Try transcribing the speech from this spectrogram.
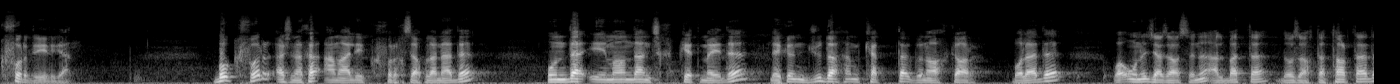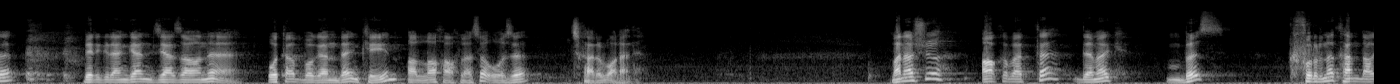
kufr deyilgan. Bu kufr ana shunaqa amaliy kufr hisoblanadi. Unda iymondan chiqib ketmaydi lekin juda ham katta gunohkor bo'ladi. Va uni jazosini albatta do'zaxda tortadi. Belgilangan jazoni o'tab bo'lgandan keyin olloh xohlasa o'zi chiqarib oladi. Mana shu oqibatda demak biz kufrni qandoq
